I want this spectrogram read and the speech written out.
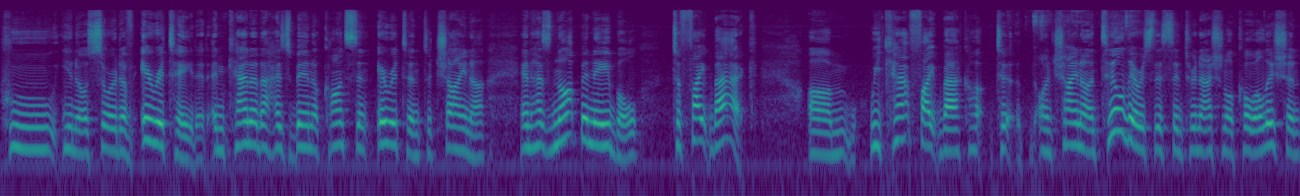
who, you know, sort of irritate it. And Canada has been a constant irritant to China and has not been able to fight back. Um, we can't fight back to, on China until there is this international coalition.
